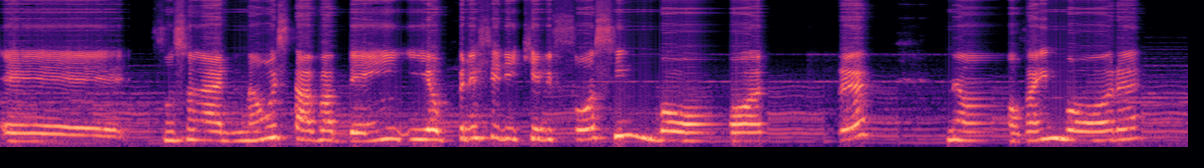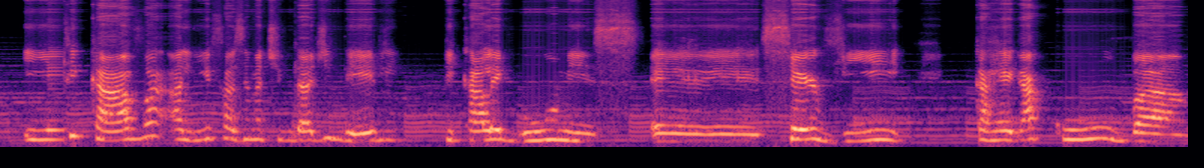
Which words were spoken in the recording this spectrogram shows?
é, funcionário não estava bem e eu preferi que ele fosse embora não, vai embora. E ficava ali fazendo a atividade dele, picar legumes, é, servir, carregar cuba,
